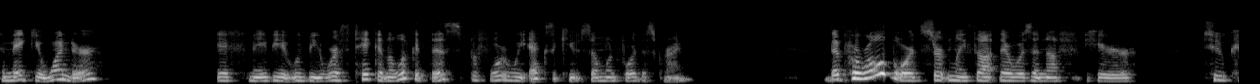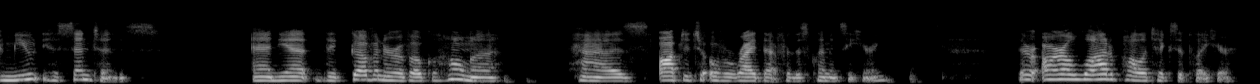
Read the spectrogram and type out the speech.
to make you wonder if maybe it would be worth taking a look at this before we execute someone for this crime. The parole board certainly thought there was enough here to commute his sentence, and yet the governor of Oklahoma has opted to override that for this clemency hearing. There are a lot of politics at play here,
